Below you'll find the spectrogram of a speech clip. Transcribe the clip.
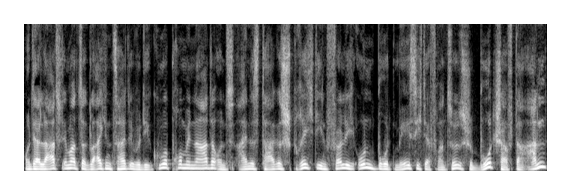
Und er latscht immer zur gleichen Zeit über die Kurpromenade. Und eines Tages spricht ihn völlig unbotmäßig der französische Botschafter an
